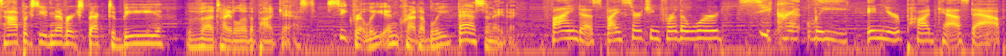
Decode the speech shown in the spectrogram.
Topics you'd never expect to be the title of the podcast Secretly Incredibly Fascinating. Find us by searching for the word secretly in your podcast app.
